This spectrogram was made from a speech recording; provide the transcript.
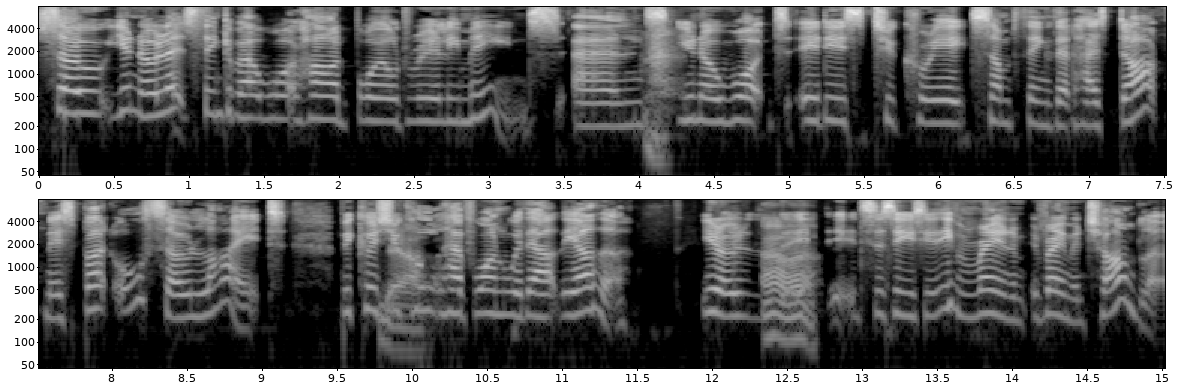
so you know let's think about what hard boiled really means and you know what it is to create something that has darkness but also light because you can't have one without the other you know Ah. it, it's as easy even raymond, raymond chandler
